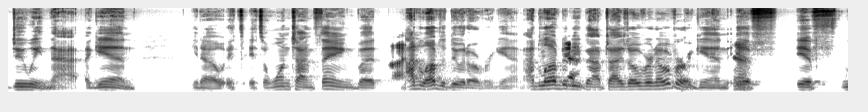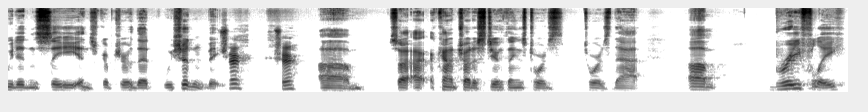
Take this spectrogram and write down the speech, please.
doing that again you know it's it's a one time thing but right. i'd love to do it over again i'd love to yeah. be baptized over and over again yeah. if if we didn't see in scripture that we shouldn't be. Sure, sure. Um, so I, I kind of try to steer things towards towards that. Um, briefly,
